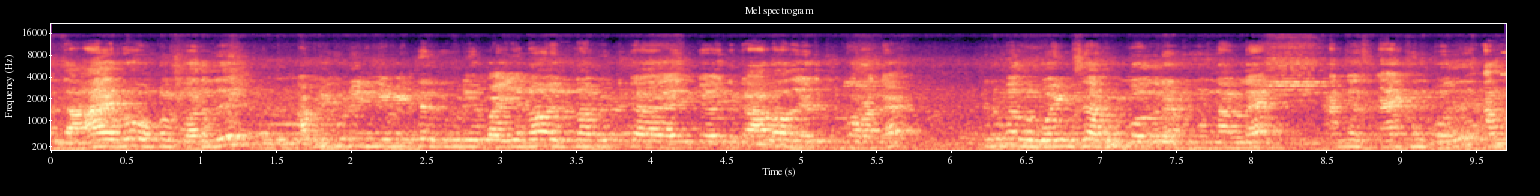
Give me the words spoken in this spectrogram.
அந்த ஆயிரம் ரூபாய் உங்களுக்கு வருது. அப்படி கூட நீங்கள் வீட்டில் இருக்கக்கூடிய பையனோ இல்லைன்னா வீட்டுக்கு இருக்க இருக்காரோ அதை எடுத்துகிட்டு போகிறாங்க திரும்ப அது ஒயின் ஷாப்புக்கு போகுது ரெண்டு மூணு நாளில். அங்கே ஸ்நாக்ஸும் போகுது. அந்த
